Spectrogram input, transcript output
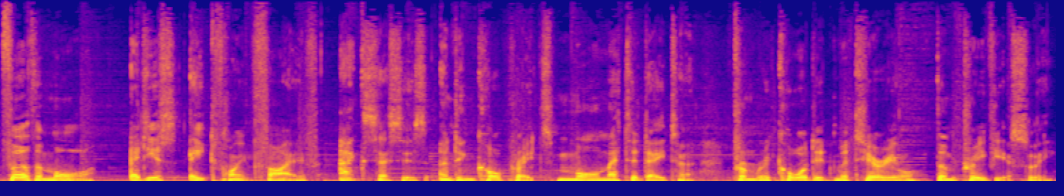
Furthermore, EDIUS 8.5 accesses and incorporates more metadata from recorded material than previously.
